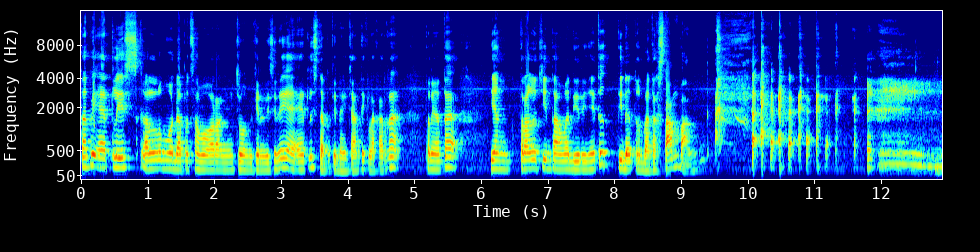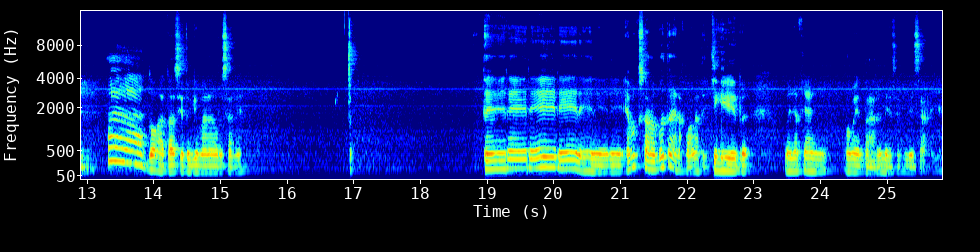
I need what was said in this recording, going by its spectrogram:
Tapi at least kalau lo mau dapet sama orang yang cuma mikirin di sini ya at least dapetin yang cantik lah. Karena ternyata yang terlalu cinta sama dirinya itu tidak terbatas tampang ah gue nggak tahu sih itu gimana urusannya. Emang suara gue tuh enak banget ya? Gitu. Banyak yang komentarin ya biasanya.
